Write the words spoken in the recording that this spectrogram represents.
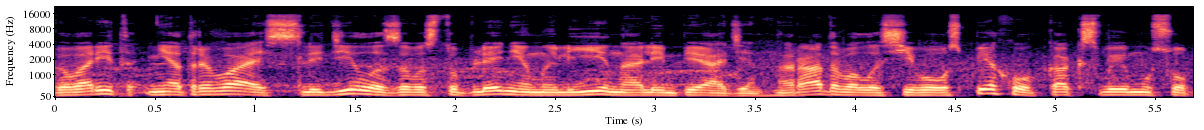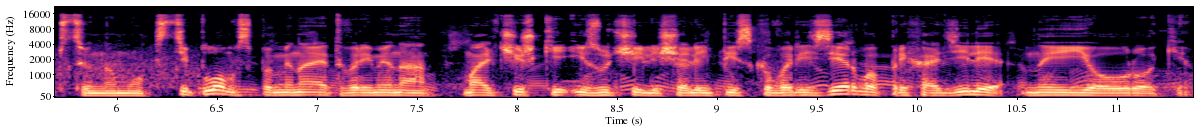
Говорит, не отрываясь, следила за выступлением Ильи на Олимпиаде. Радовалась его успеху, как своему собственному. С теплом вспоминает времена. Мальчишки из училища Олимпийского резерва приходили на ее уроки.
